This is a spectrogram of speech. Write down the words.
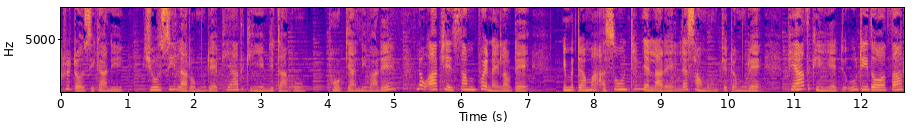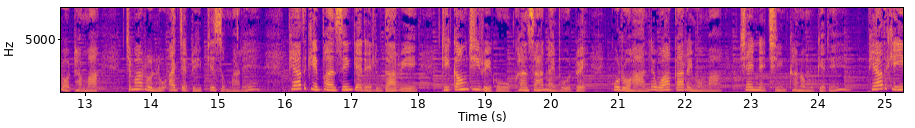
ခရစ်တော်စီကနေ ယိုစီးလာတော်မူတဲ့ဖျားသခင်ရဲ့မေတ္တာကိုဖော်ပြနေပါတယ်။နှုတ်အားဖြင့်စံဖွဲ့နိုင်လောက်တဲ့အင်မတန်မှအစွန်းထက်မြက်လာတဲ့လက်ဆောင်မှုဖြစ်တော်မူတဲ့ဖျားသခင်ရဲ့တူတီသောသားတော်ထံမှကျမတို့လိုအပ်ချက်တွေပြည့်စုံပါတယ်။ဖျားသခင်ဖန်ဆင်းခဲ့တဲ့လူသားတွေဒီကောင်းကြီးတွေကိုခံစားနိုင်ဖို့အတွက်ကိုတော်ဟာလက်ဝါးကားတိုင်ပေါ်မှာရိုက်နှက်ခြင်းခံတော်မူခဲ့တယ်။ဖျားသခင်ဤ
